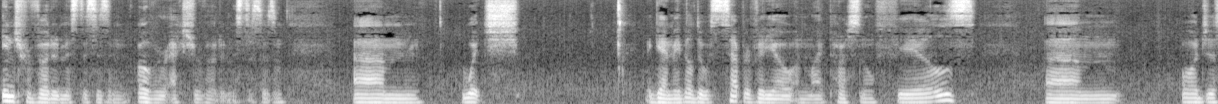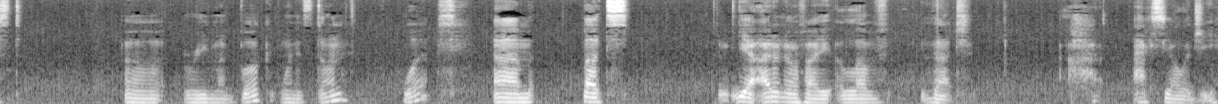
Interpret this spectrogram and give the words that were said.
introverted mysticism over extroverted mysticism, um, which, again, maybe I'll do a separate video on my personal feels, um, or just uh, read my book when it's done. What? Um, but yeah, I don't know if I love that axiology,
